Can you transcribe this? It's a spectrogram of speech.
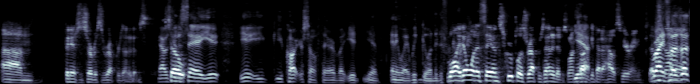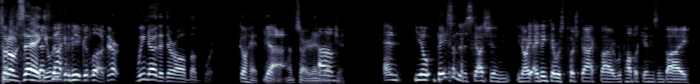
um, financial services representatives. I was so, going to say you, you, you, you caught yourself there, but you, yeah. Anyway, we can go into different. Well. I don't want to say unscrupulous representatives when I'm yeah. talking about a House hearing. That's right. So a, that's what I'm saying. That's you, not going to be a good look. We know that they're all above board. Go ahead. Yeah. I'm sorry to interrupt um, you. And you know, based on the discussion, you know, I, I, think there was pushback by Republicans and by,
